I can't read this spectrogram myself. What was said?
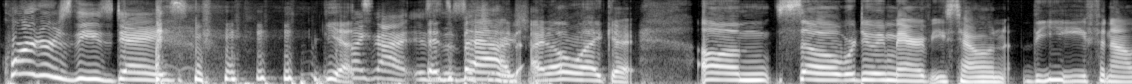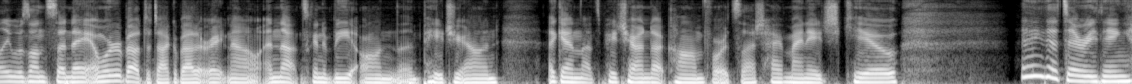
quarters these days? Yes. like that is it's bad. I don't like it. Um, so we're doing Mare of Easttown. The finale was on Sunday, and we're about to talk about it right now. And that's going to be on the Patreon. Again, that's patreon.com forward slash Hive Mind HQ. I think that's everything.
